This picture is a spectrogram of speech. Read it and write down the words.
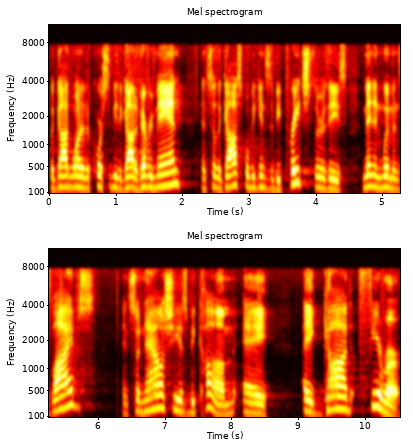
but God wanted, of course, to be the God of every man. And so the gospel begins to be preached through these men and women's lives. And so now she has become a, a God-fearer.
